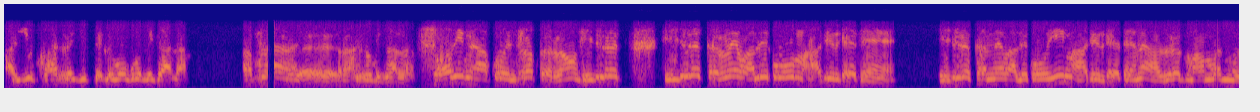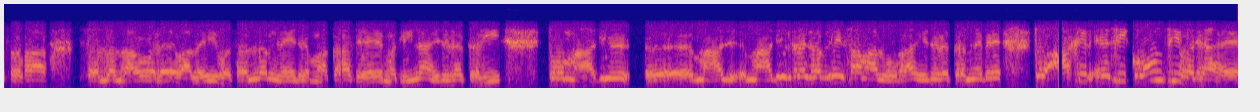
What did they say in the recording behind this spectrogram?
ایوب خان نے جتنے لوگوں کو نکالا اپنا نکالا۔ سوری میں آپ کو انٹرپ کر رہا ہوں۔ ہجرت ہجرت کرنے والے کو مہاجر کہتے ہیں۔ ہجرت کرنے والے کو ہی مہاجر کہتے ہیں نا، حضرت محمد مصطفیٰ صلی اللہ علیہ وآلہ وسلم نے جب مکہ سے مدینہ ہجرت کری تو مہاجر مہاجر کا لفظ استعمال ہوگا ہجرت کرنے پہ۔ تو آخر ایسی کون سی وجہ ہے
